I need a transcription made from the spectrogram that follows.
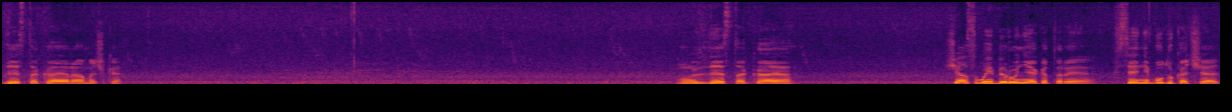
Здесь такая рамочка. Ну, здесь такая. Сейчас выберу некоторые. Все не буду качать.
